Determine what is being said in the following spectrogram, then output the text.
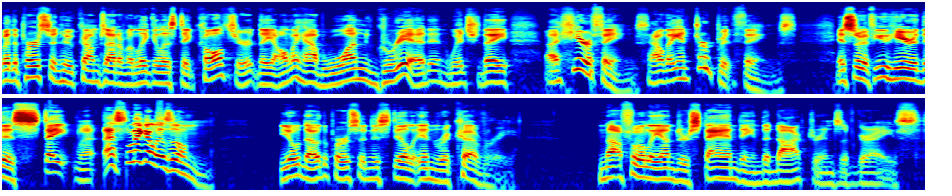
But the person who comes out of a legalistic culture, they only have one grid in which they uh, hear things, how they interpret things. And so if you hear this statement, that's legalism, you'll know the person is still in recovery, not fully understanding the doctrines of grace.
